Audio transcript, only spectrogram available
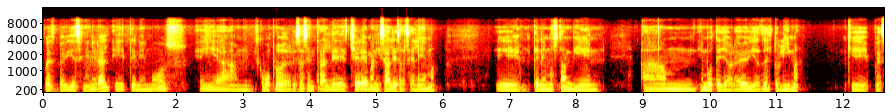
pues bebidas en general, eh, tenemos eh, como proveedores a Central Lechera de Manizales, a Celema. Eh, tenemos también a Embotelladora de Bebidas del Tolima, que pues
